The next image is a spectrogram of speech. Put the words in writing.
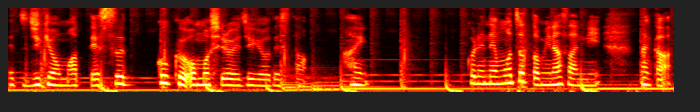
えっと、授業もあってすっごく面白い授業でした。はいこれねもうちょっと皆さんになんか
